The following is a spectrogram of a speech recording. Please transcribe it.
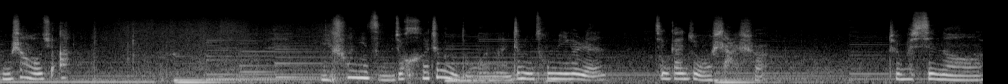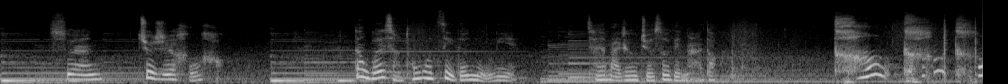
我们上楼去啊。你说你怎么就喝这么多呢？你这么聪明一个人，竟干这种傻事儿。这部戏呢，虽然确实很好，但我也想通过自己的努力，才能把这个角色给拿到。疼疼疼！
